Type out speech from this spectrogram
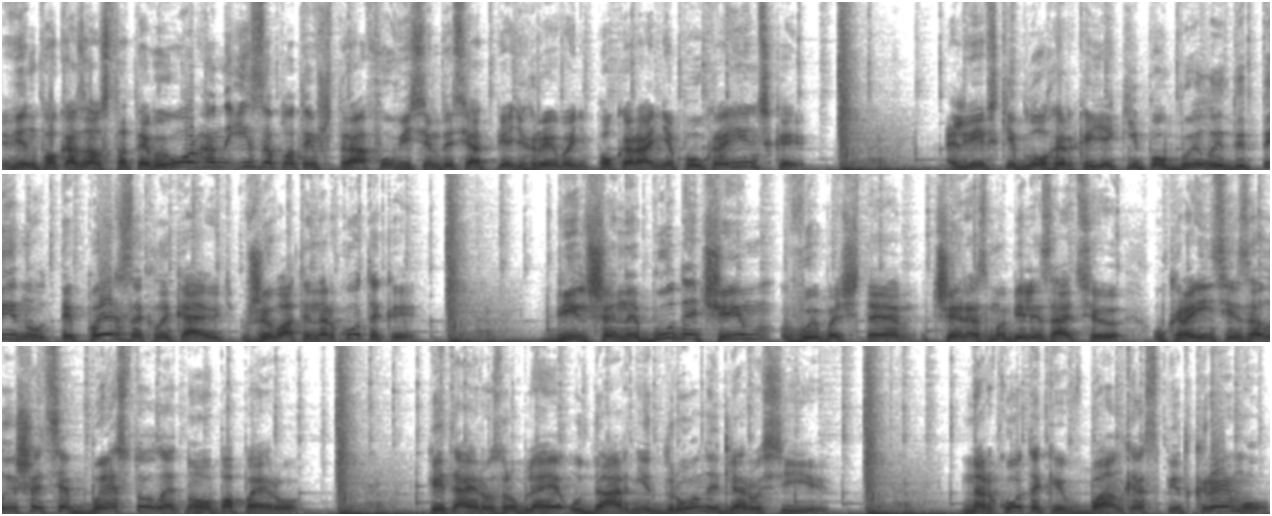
Він показав статевий орган і заплатив штраф у 85 гривень. Покарання по-українськи. Львівські блогерки, які побили дитину, тепер закликають вживати наркотики. Більше не буде чим, вибачте, через мобілізацію українці залишаться без туалетного паперу. Китай розробляє ударні дрони для Росії. Наркотики в банках з-під Крему.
